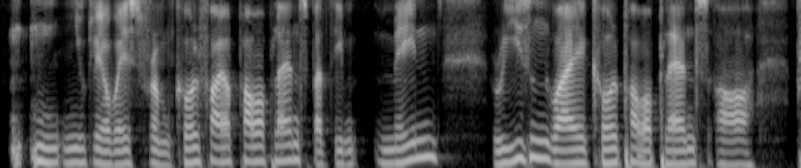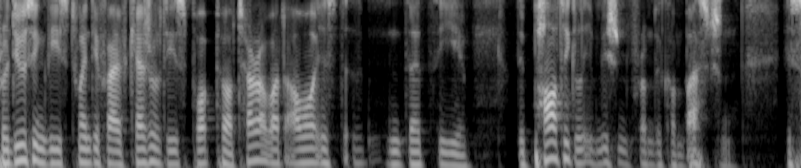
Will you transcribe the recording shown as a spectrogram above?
nuclear waste from coal-fired power plants, but the main reason why coal power plants are producing these 25 casualties per, per terawatt hour is that the the particle emission from the combustion is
